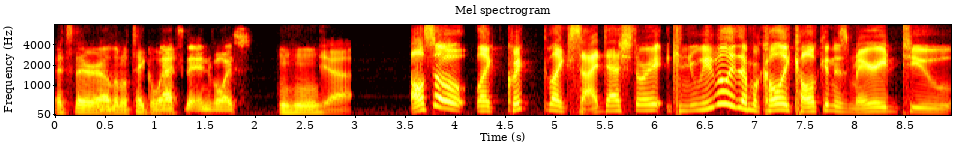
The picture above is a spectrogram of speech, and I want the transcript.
It's their uh, little takeaway. That's the invoice. hmm yeah. Also, like quick like side dash story. Can we believe that Macaulay Culkin is married to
